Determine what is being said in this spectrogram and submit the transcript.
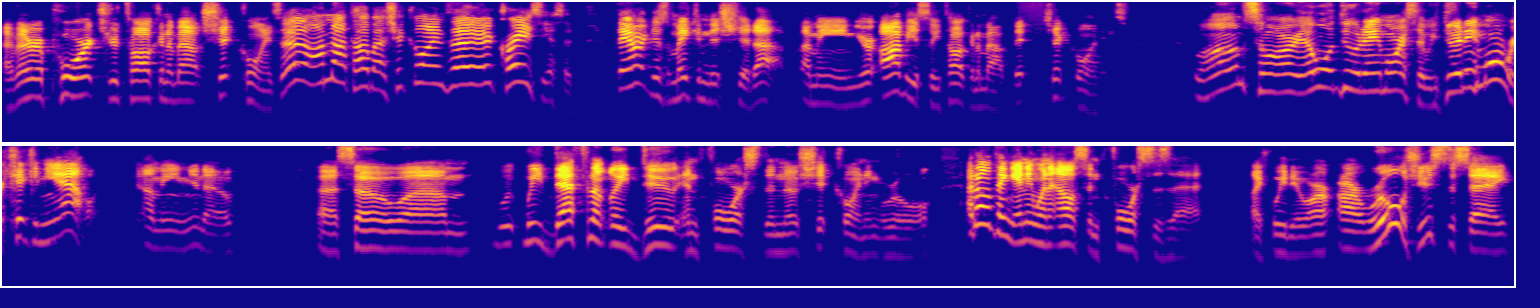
I've had reports you're talking about shit coins. Oh, I'm not talking about shit coins. They're crazy. I said, they aren't just making this shit up. I mean, you're obviously talking about shit coins. Well, I'm sorry. I won't do it anymore. I said, we do it anymore. We're kicking you out. I mean, you know. Uh, so um, we, we, definitely do enforce the no shit coining rule. I don't think anyone else enforces that like we do. Our, our rules used to say,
